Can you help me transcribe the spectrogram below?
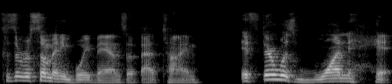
because there were so many boy bands at that time. If there was one hit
